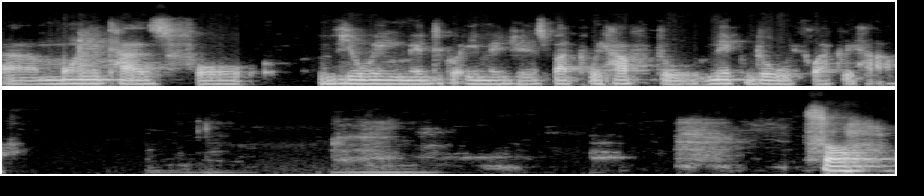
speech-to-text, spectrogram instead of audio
uh, monitors for viewing medical images, but we have to make do with what we have. So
